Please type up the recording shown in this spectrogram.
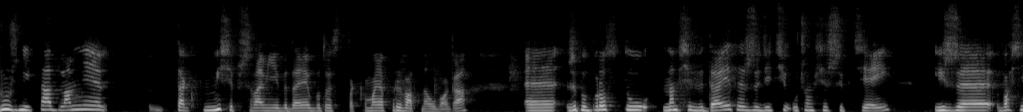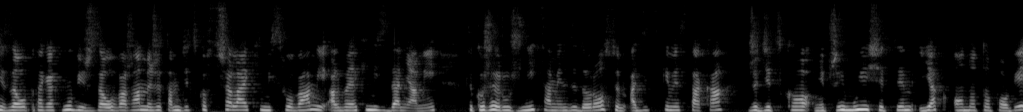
różnica? Dla mnie, tak mi się przynajmniej wydaje, bo to jest taka moja prywatna uwaga, e, że po prostu nam się wydaje też, że dzieci uczą się szybciej i że właśnie, tak jak mówisz, zauważamy, że tam dziecko strzela jakimiś słowami albo jakimiś zdaniami, tylko że różnica między dorosłym a dzieckiem jest taka, że dziecko nie przejmuje się tym, jak ono to powie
